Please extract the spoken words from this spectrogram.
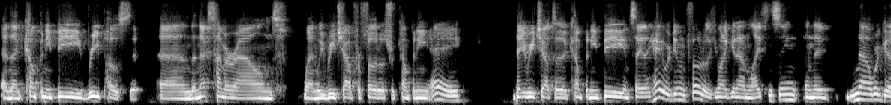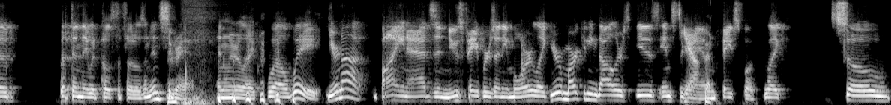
and then company b reposts it. And the next time around when we reach out for photos for company a they reach out to company B and say like, "Hey, we're doing photos. You want to get on licensing?" And they, "No, we're good." But then they would post the photos on Instagram, and we were like, "Well, wait, you're not buying ads in newspapers anymore. Like your marketing dollars is Instagram Yeah. and Facebook. Like, so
